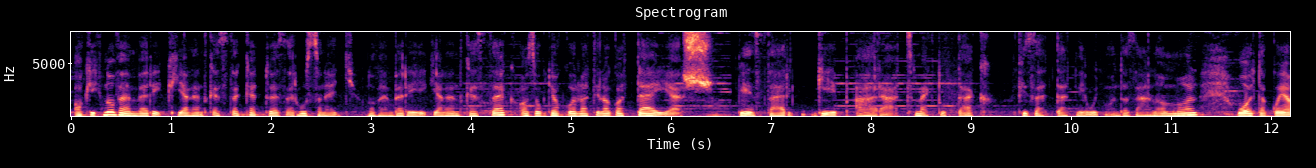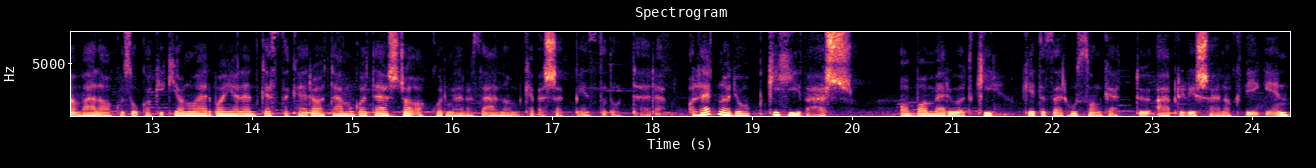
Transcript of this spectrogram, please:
Akik novemberig jelentkeztek, 2021 novemberéig jelentkeztek, azok gyakorlatilag a teljes pénztárgép árát meg tudták fizettetni, úgymond az állammal. Voltak olyan vállalkozók, akik januárban jelentkeztek erre a támogatásra, akkor már az állam kevesebb pénzt adott erre. A legnagyobb kihívás abban merült ki 2022 áprilisának végén,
